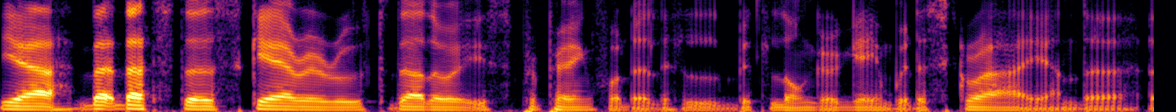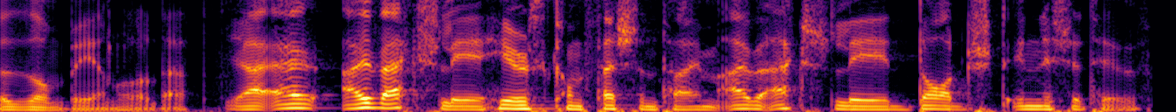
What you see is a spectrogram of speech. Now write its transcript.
Yeah, that that's the scary route. The other is preparing for the little bit longer game with a scry and a, a zombie and all of that. Yeah, I, I've actually here's confession time. I've actually dodged initiative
